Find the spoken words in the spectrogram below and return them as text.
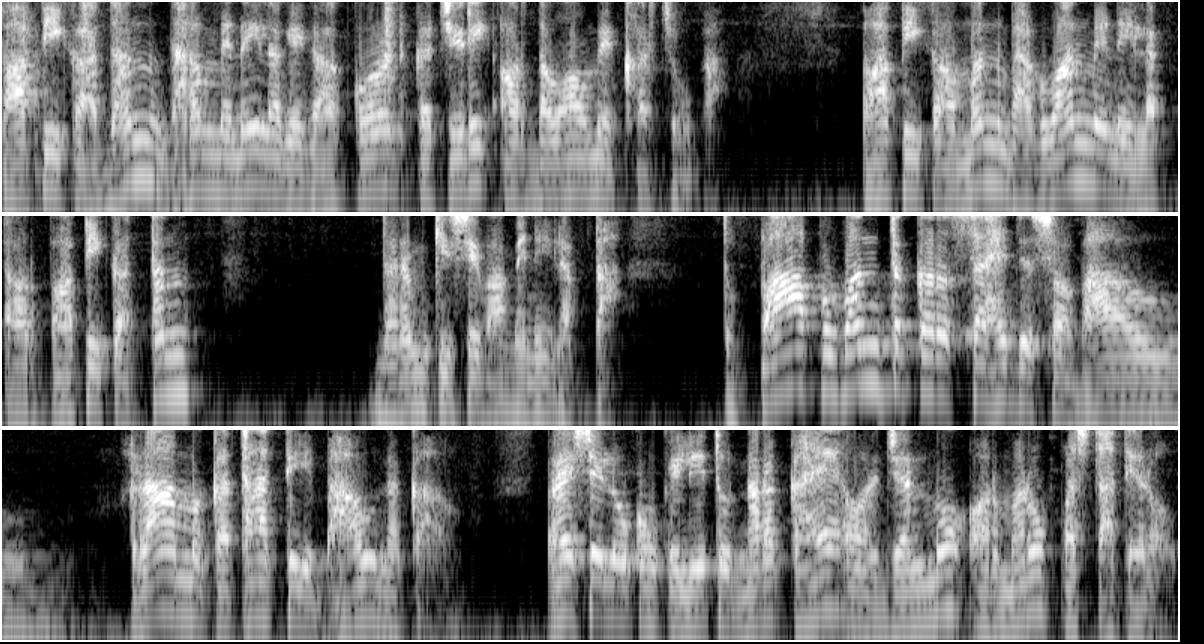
पापी का धन धर्म में नहीं लगेगा, कोर्ट कचेरी और दवाओं में खर्च होगा। पापी का मन भगवान में नहीं लगता और पापी का तन धर्म की सेवा में नहीं लगता। तो पापवंत कर सहज स्वभाव, राम कथा ते भाव न काओ। ऐसे लोगों के लिए तो नरक है और जन्मो और मरो पछताते रहो।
